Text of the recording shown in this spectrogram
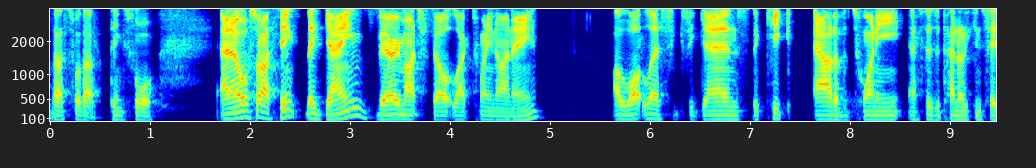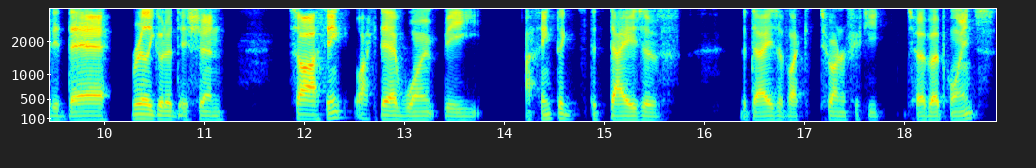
that's what that thing's for. And also, I think the game very much felt like 2019. A lot less against the kick out of the 20. If there's a penalty conceded there, really good addition. So I think like there won't be. I think the the days of the days of like 250 turbo points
